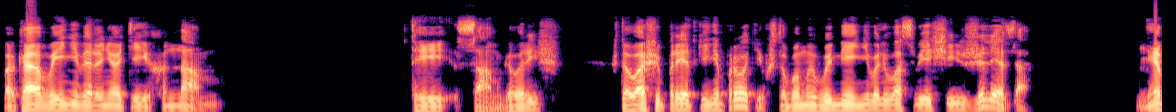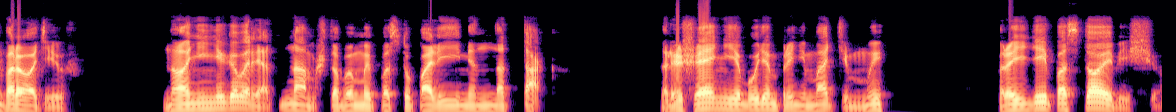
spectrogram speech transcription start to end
пока вы не вернете их нам. Ты сам говоришь, что ваши предки не против, чтобы мы выменивали у вас вещи из железа. Не против. Но они не говорят нам, чтобы мы поступали именно так. Решение будем принимать мы. Пройди по стойбищу,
